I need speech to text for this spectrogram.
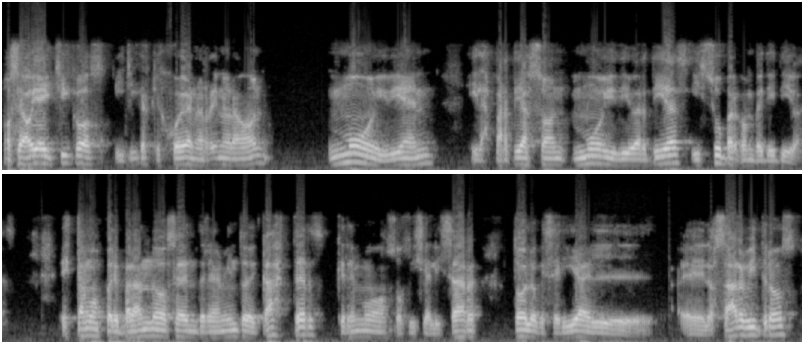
O sea, hoy hay chicos y chicas que juegan el Reino Dragón muy bien y las partidas son muy divertidas y súper competitivas. Estamos preparando o sea, entrenamiento de casters, queremos oficializar todo lo que sería el, eh, los árbitros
